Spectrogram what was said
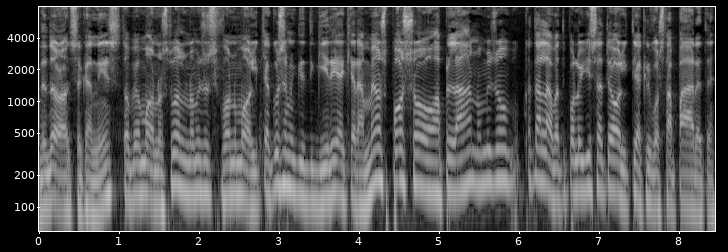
Δεν το ρώτησε κανείς, το είπε μόνος του, αλλά νομίζω συμφωνούμε όλοι. Και ακούσαμε και την κυρία Κεραμέο πόσο απλά, νομίζω, καταλάβατε, υπολογίσατε όλοι τι ακριβώς θα πάρετε.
